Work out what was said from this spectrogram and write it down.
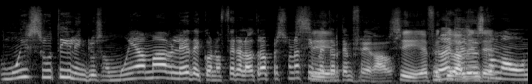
muy sutil, incluso muy amable de conocer a la otra persona sin meterte en fregados. Sí, ¿no? efectivamente. Entonces es como un,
